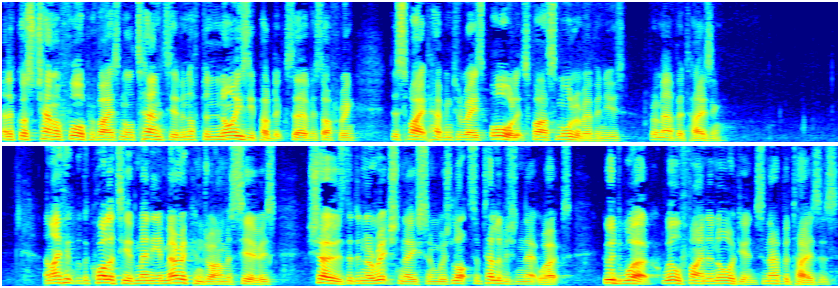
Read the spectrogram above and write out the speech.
And of course, Channel 4 provides an alternative and often noisy public service offering, despite having to raise all its far smaller revenues from advertising. And I think that the quality of many American drama series shows that in a rich nation with lots of television networks, good work will find an audience and advertisers.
